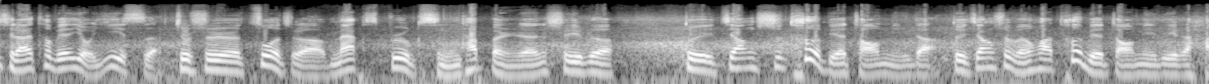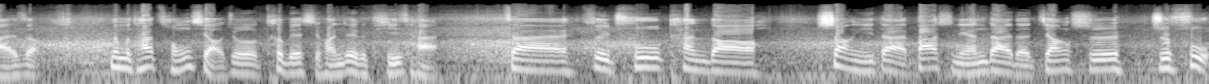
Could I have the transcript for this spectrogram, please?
起来特别有意思，就是作者 Max Brooks，他本人是一个对僵尸特别着迷的，对僵尸文化特别着迷的一个孩子。那么他从小就特别喜欢这个题材。在最初看到上一代八十年代的僵尸之父，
